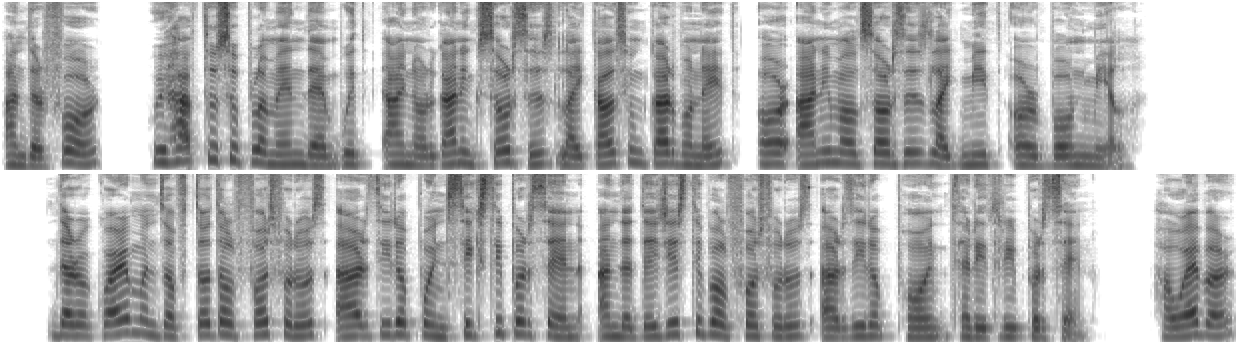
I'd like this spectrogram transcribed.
and therefore we have to supplement them with inorganic sources like calcium carbonate or animal sources like meat or bone meal. The requirements of total phosphorus are 0.60% and the digestible phosphorus are 0.33%. However,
